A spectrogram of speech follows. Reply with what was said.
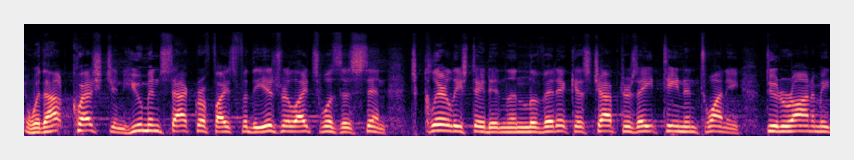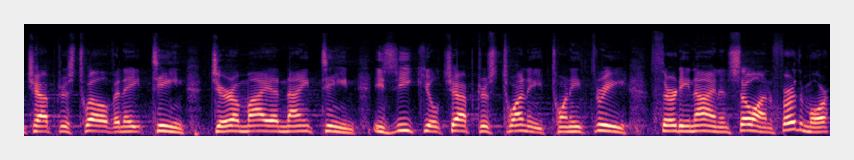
Without question, human sacrifice for the Israelites was a sin. It's clearly stated in Leviticus chapters 18 and 20, Deuteronomy chapters 12 and 18, Jeremiah 19, Ezekiel chapters 20, 23, 39, and so on. Furthermore,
